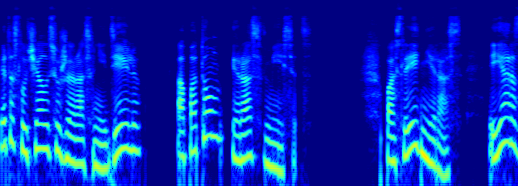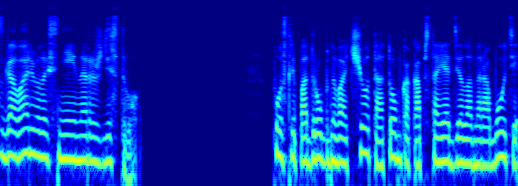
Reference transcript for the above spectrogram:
это случалось уже раз в неделю, а потом и раз в месяц. Последний раз я разговаривала с ней на Рождество. После подробного отчета о том, как обстоят дела на работе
